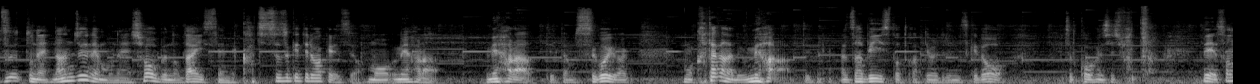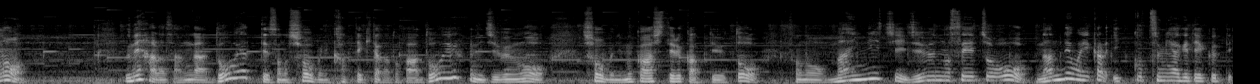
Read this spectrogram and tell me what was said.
ずっとね何十年もね勝負の第一線で勝ち続けてるわけですよ。もう梅原梅原って言ってもすごいわもうカタカナで梅原って言ってねザ・ビーストとかって言われてるんですけどちょっと興奮してしまった。でその梅原さんがどうやってその勝負に勝ってきたかとかどういうふうに自分を勝負に向かわしてるかっていうとその毎日自分の成長を何でもいいから1個積み上げていくって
